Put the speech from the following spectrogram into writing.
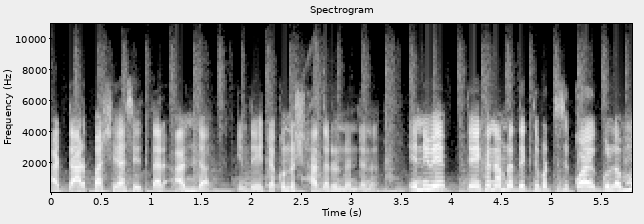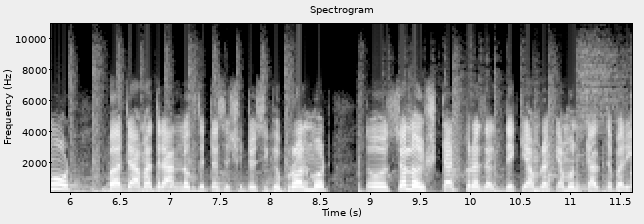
আর তার পাশে আছে তার আন্ডা, কিন্তু এটা কোনো সাধারণ আন্ডা না। এনিওয়ে তো এখানে আমরা দেখতে পারতেছি কয়েকগুলো মোড বাট আমাদের আনলক যেটা আছে সেটা হচ্ছে ব্রল মোড তো চলো স্টার্ট করা যাক, দেখি আমরা কেমন খেলতে পারি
